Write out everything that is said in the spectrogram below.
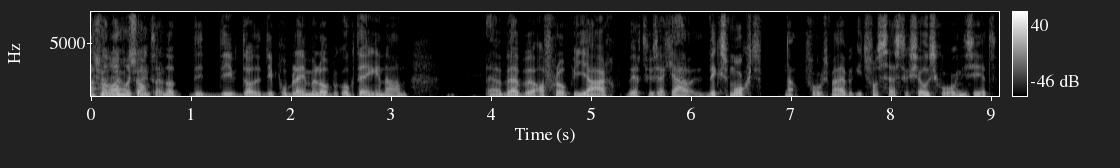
maar aan de andere kant, en dat, die, die, dat, die problemen loop ik ook tegenaan. Eh, we hebben afgelopen jaar, werd gezegd, ja, niks mocht. Nou, volgens mij heb ik iets van 60 shows georganiseerd.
